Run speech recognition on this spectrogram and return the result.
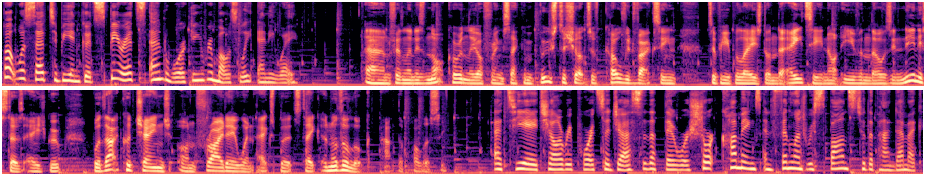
but was said to be in good spirits and working remotely anyway. And Finland is not currently offering second booster shots of COVID vaccine to people aged under 80, not even those in Niinistö's age group, but that could change on Friday when experts take another look at the policy. A THL report suggested that there were shortcomings in Finland's response to the pandemic.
